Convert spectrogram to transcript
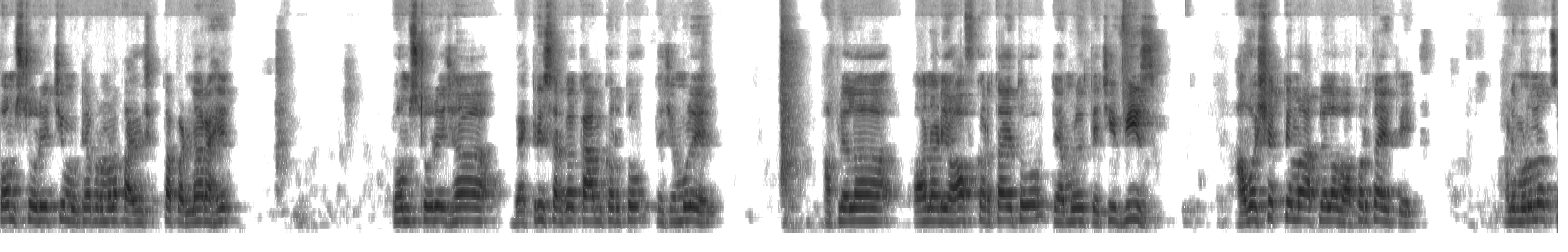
पंप स्टोरेजची मोठ्या प्रमाणात आवश्यकता पडणार आहे. पंप स्टोरेज हा बॅटरीसारखं काम करतो. त्याच्यामुळे आपल्याला ऑन आणि ऑफ करता येतो. त्यामुळे त्याची वीज आवश्यक ते मग आपल्याला वापरता येते. आणि म्हणूनच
